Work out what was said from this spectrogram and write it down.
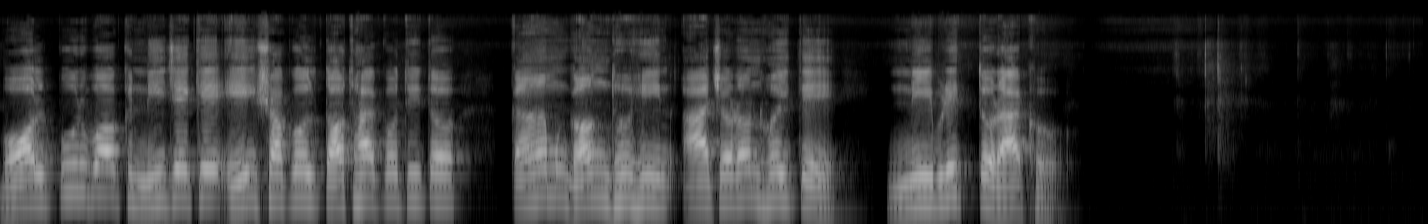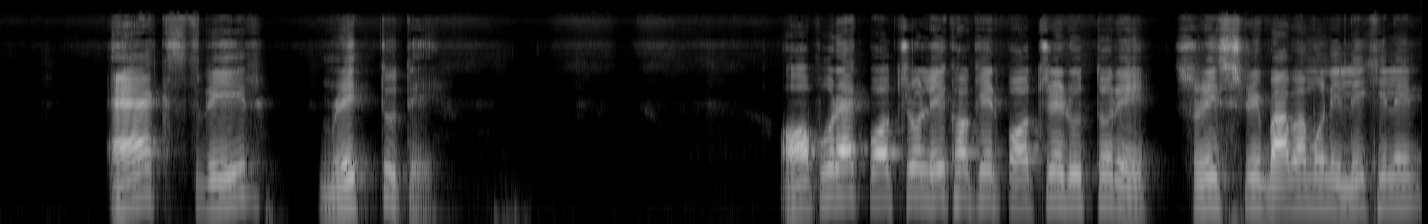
বলপূর্বক নিজেকে এই সকল তথাকথিত কাম গন্ধহীন আচরণ হইতে নিবৃত্ত রাখো। এক স্ত্রীর মৃত্যুতে। অপর এক পত্র লেখকের পত্রের উত্তরে শ্রী শ্রী বাবামণি লিখিলেন,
